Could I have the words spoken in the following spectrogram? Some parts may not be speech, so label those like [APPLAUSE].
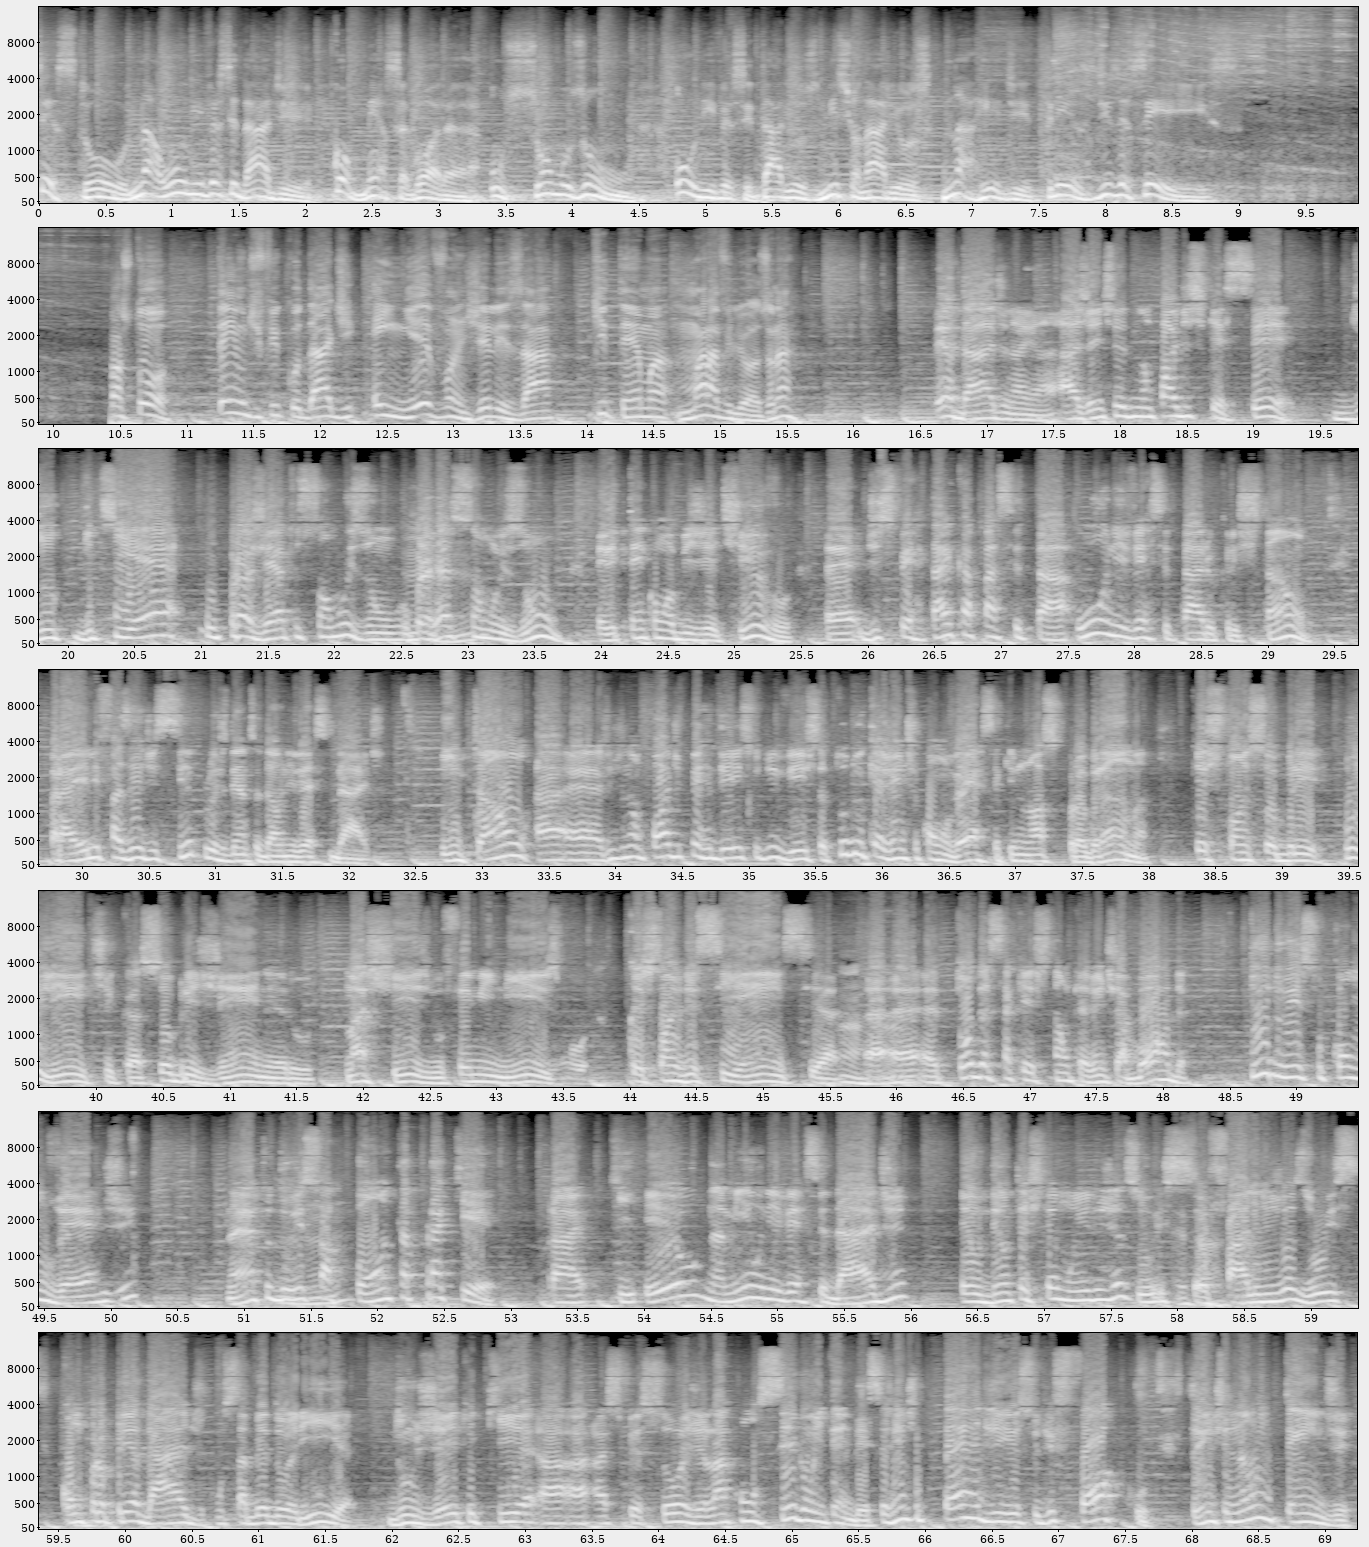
Sextou na Universidade. Começa agora o Somos Um. Universitários Missionários na Rede 316. Pastor, tenho dificuldade em evangelizar. Que tema maravilhoso, né? Verdade, Nayan. A gente não pode esquecer do, do que é o projeto Somos Um. O uhum. projeto Somos Um, ele tem como objetivo é, despertar e capacitar o universitário cristão para ele fazer discípulos dentro da universidade. Então, a, é, a, gente não pode perder isso de vista. Tudo que a gente conversa aqui no nosso programa, questões sobre política, sobre gênero, machismo, feminismo, questões de ciência, uhum. é, é, toda essa questão que a gente aborda, tudo isso converge, né? Tudo uhum. isso aponta para quê? Para que eu, na minha universidade, eu dê um testemunho de Jesus, Exato. eu fale de Jesus com propriedade, com sabedoria, de um jeito que a, a, as pessoas de lá consigam entender. Se a gente perde isso de foco, se a gente não entende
